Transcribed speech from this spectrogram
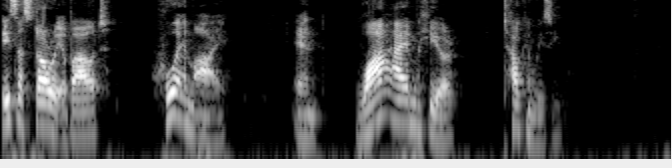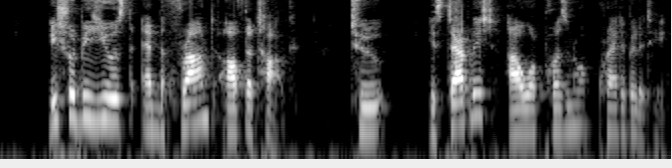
is a story about who am I and why I am here talking with you. It should be used at the front of the talk to establish our personal credibility.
